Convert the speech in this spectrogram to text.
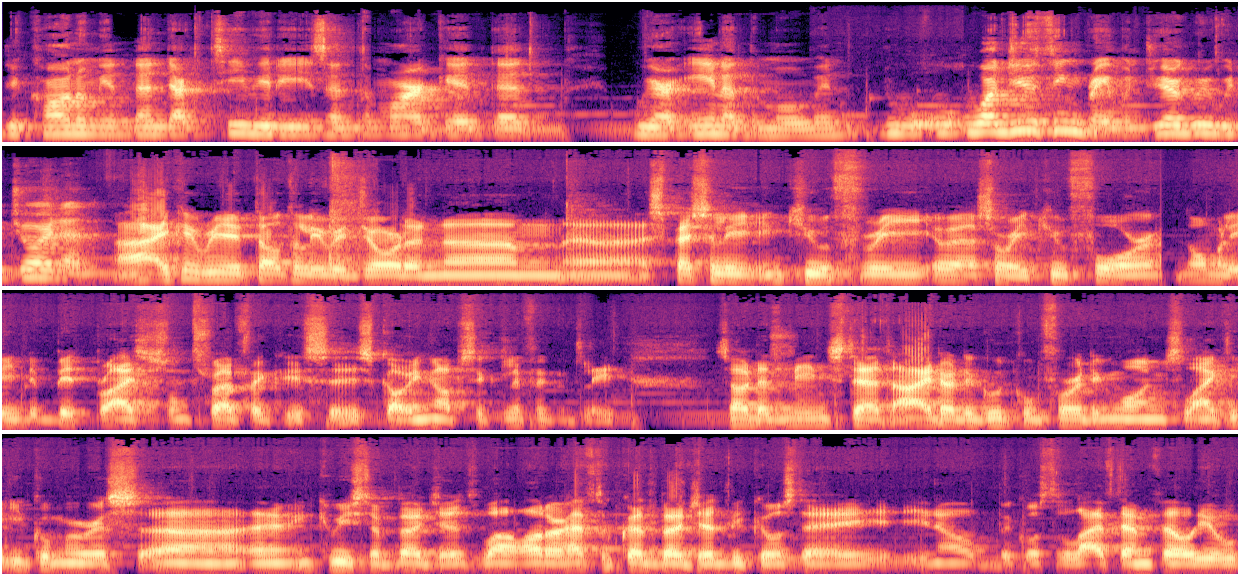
the economy and then the activities and the market that we are in at the moment. What do you think, Raymond? Do you agree with Jordan? I agree totally with Jordan, um, uh, especially in Q3, uh, sorry, Q4. Normally, the bid prices on traffic is, is going up significantly. So that means that either the good converting ones, like the e-commerce, uh, uh, increase their budget, while other have to cut budget because they, you know, because the lifetime value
